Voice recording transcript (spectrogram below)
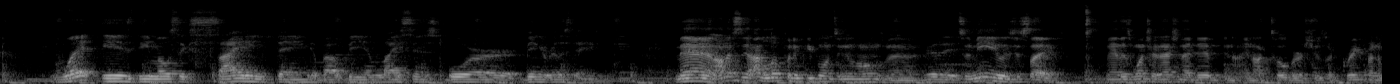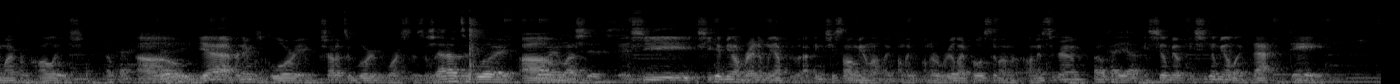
What is the most exciting thing about being licensed or being a real estate agent? Man, honestly, I love putting people into new homes, man. Really? To me, it was just like, man, this one transaction I did in, in October. She was a great friend of mine from college. Okay. Um, really? Yeah, her name was Glory. Shout out to Glory if you watch this. Shout out to Glory. Glory, Um, watch this. She she hit me up randomly after I think she saw me on like on a, on a reel I posted on on Instagram. Okay, yeah. And she hit me up. She hit me up like that day.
